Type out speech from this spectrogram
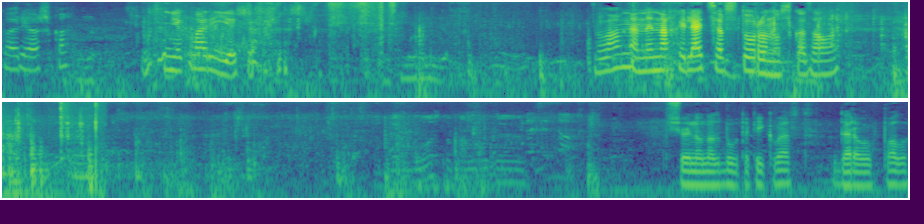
Коряшка. як Як Марія зараз. Головне, не нахиляться в сторону, сказала. Щойно у нас був такий квест, дерево впало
